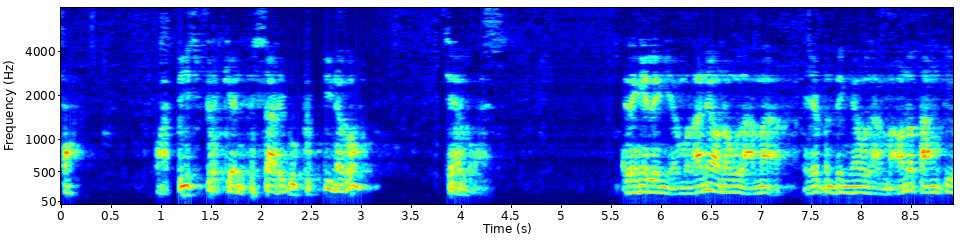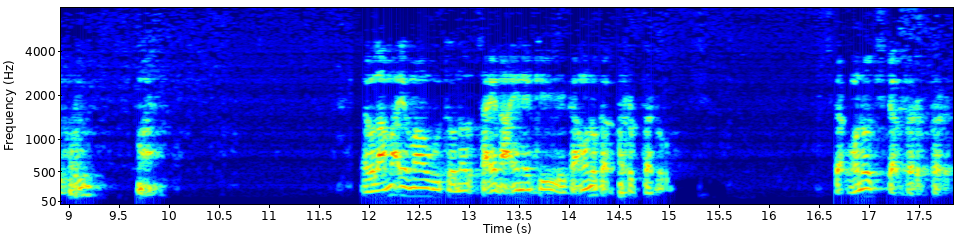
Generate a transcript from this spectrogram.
sah. Tapi sebagian besar itu bukti apa? Jawa. Eleng-eleng ya, mulanya ono ulama, ya pentingnya ulama, ono tangkir man. Ulama ya mau dono saya nak ini di, gak ngono gak berber. Gak ngono tidak berber.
